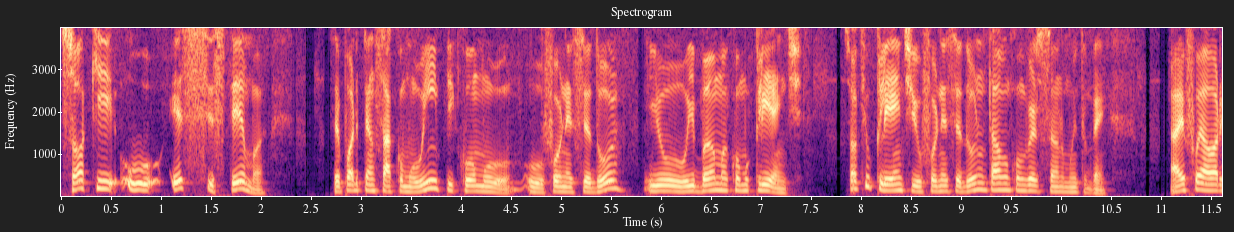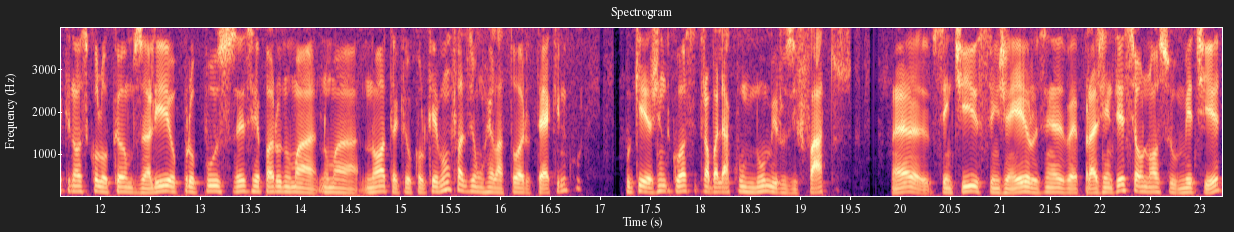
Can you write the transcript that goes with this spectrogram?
só que o, esse sistema, você pode pensar como o INPE como o fornecedor e o IBAMA como cliente. Só que o cliente e o fornecedor não estavam conversando muito bem. Aí foi a hora que nós colocamos ali, eu propus, você reparou numa, numa nota que eu coloquei, vamos fazer um relatório técnico, porque a gente gosta de trabalhar com números e fatos, né? cientistas, engenheiros, né? para a gente esse é o nosso métier.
